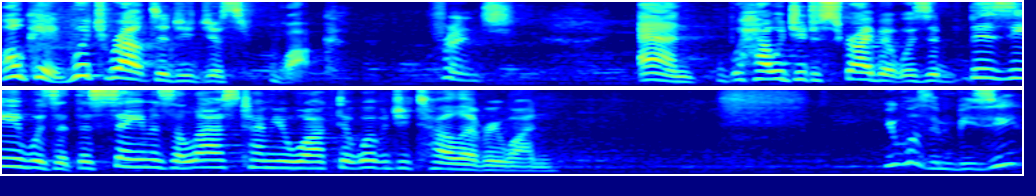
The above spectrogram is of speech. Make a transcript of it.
Okay, which route did you just walk? French. And how would you describe it? Was it busy? Was it the same as the last time you walked it? What would you tell everyone? It wasn't busy.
